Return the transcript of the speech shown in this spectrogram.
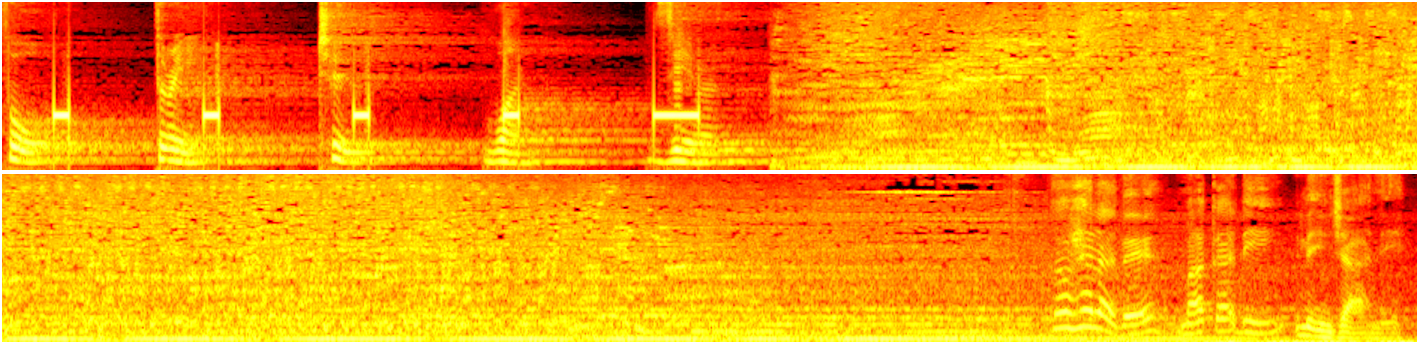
four, three, two, one, zero. Oh, hello there, Makadi Linjani.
